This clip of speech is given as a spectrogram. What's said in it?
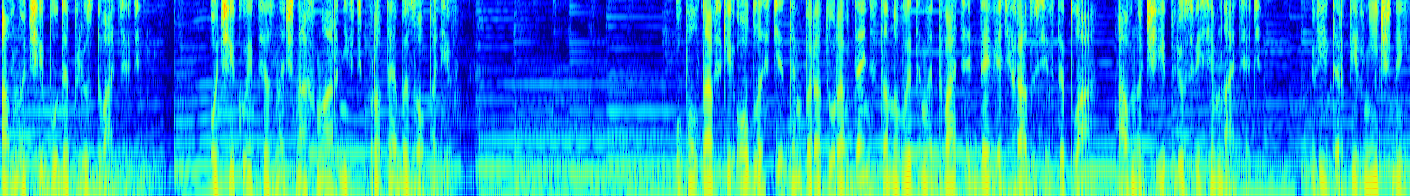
а вночі буде плюс 20. Очікується значна хмарність, проте без опадів. У Полтавській області температура в день становитиме 29 градусів тепла, а вночі плюс 18. Вітер північний,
